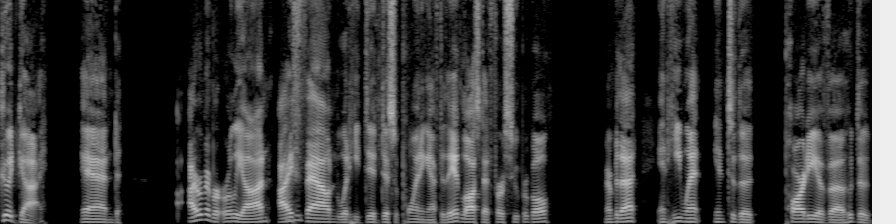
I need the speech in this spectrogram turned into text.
good guy. And I remember early on, I mm-hmm. found what he did disappointing after they had lost that first Super Bowl. Remember that? And he went into the party of uh, who the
